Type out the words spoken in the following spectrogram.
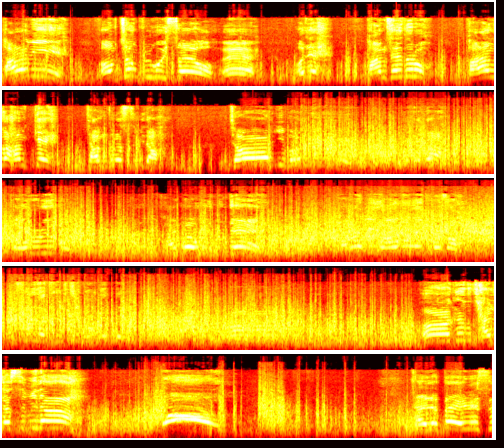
바람이 엄청 불고 있어요. 예. 어제 밤새도록 바람과 함께 잠들었습니다. 저기 멀리 해가 떠오르고 바람이 밝아오고 있는데 바람이 너무 불어서 소리가 들릴지 모르겠네요. 아 그래도 잘 잤습니다 오! 잘 잤다 MS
